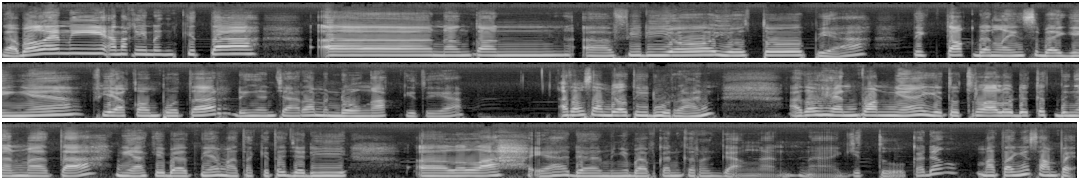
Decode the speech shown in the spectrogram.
nggak boleh nih anak-anak kita eh, nonton eh, video YouTube ya, TikTok dan lain sebagainya via komputer dengan cara mendongak gitu ya atau sambil tiduran atau handphonenya gitu terlalu dekat dengan mata nih akibatnya mata kita jadi eh, lelah ya dan menyebabkan keregangan. Nah gitu. Kadang matanya sampai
